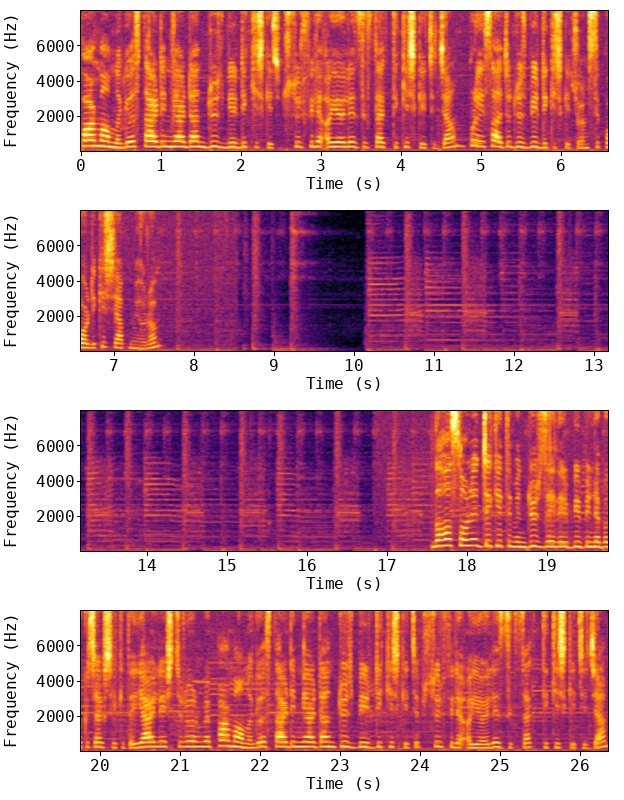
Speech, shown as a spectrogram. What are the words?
Parmağımla gösterdiğim yerden düz bir dikiş geçip sülfile ayağıyla zikzak dikiş geçeceğim. Burayı sadece düz bir dikiş geçiyorum. Spor dikiş yapmıyorum. Daha sonra ceketimin düz düzeyleri birbirine bakacak şekilde yerleştiriyorum ve parmağımla gösterdiğim yerden düz bir dikiş geçip sülfile ayağıyla zikzak dikiş geçeceğim.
